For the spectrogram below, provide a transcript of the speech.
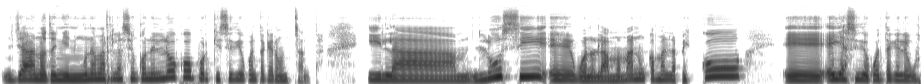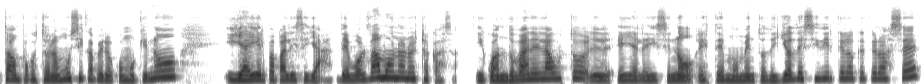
ya no tenía ninguna más relación con el loco porque se dio cuenta que era un chanta. Y la mm, Lucy, eh, bueno, la mamá nunca más la pescó, eh, ella se dio cuenta que le gustaba un poco esto de la música, pero como que no. Y ahí el papá le dice, ya, devolvámonos a nuestra casa. Y cuando va en el auto, ella le dice, no, este es momento de yo decidir qué es lo que quiero hacer.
